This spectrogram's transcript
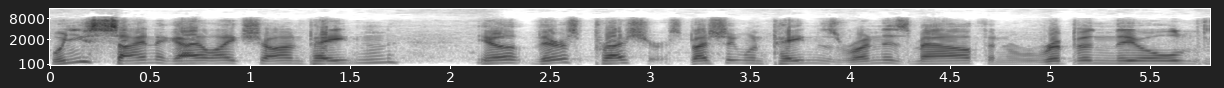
When you sign a guy like Sean Payton, you know, there's pressure, especially when Payton's running his mouth and ripping the old,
